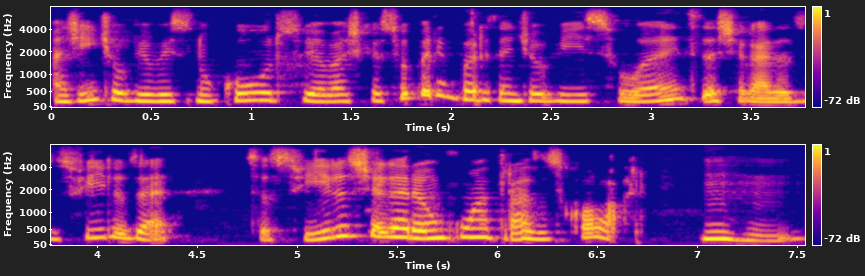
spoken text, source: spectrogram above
a gente ouviu isso no curso, e eu acho que é super importante ouvir isso antes da chegada dos filhos, é seus filhos chegarão com atraso escolar. Uhum.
